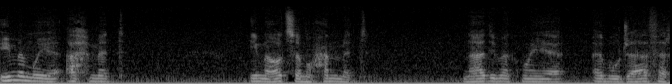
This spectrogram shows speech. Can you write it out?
Ime mu je Ahmed, ima oca Muhammed, nadimak mu je Ebu Džafer,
